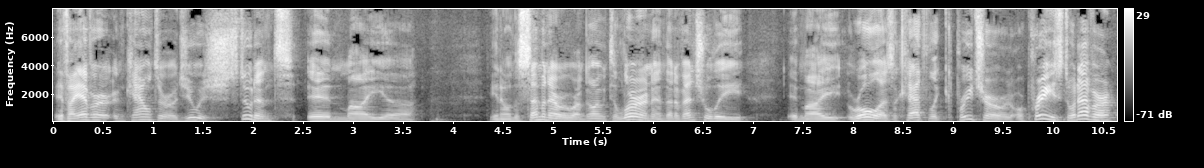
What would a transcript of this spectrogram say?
If I ever encounter a Jewish student in my, uh, you know, in the seminary where I'm going to learn, and then eventually in my role as a Catholic preacher or, or priest, whatever,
